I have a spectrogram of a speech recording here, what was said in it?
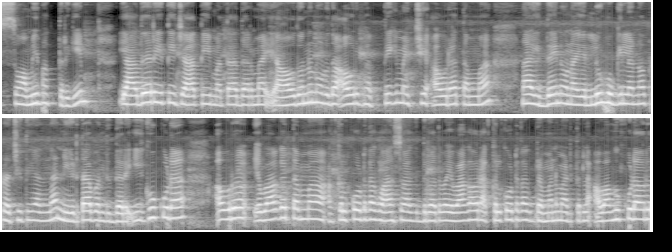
ಸ್ವಾಮಿ ಭಕ್ತರಿಗೆ ಯಾವುದೇ ರೀತಿ ಜಾತಿ, ಮತ, ಧರ್ಮ ಯಾವುದನ್ನು ನೋಡೋದು ಅವ್ರ ಭಕ್ತಿಗೆ ಮೆಚ್ಚಿ ಅವರ ತಮ್ಮ ನಾ ಇದ್ದೇನೋ, ನಾ ಎಲ್ಲೂ ಹೋಗಿಲ್ಲ ಅನ್ನೋ ಪ್ರಚಿತಿಯನ್ನು ನೀಡ್ತಾ ಬಂದಿದ್ದಾರೆ. ಈಗೂ ಕೂಡ ಅವರು ಯಾವಾಗ ತಮ್ಮ ಅಕ್ಕಲ್ಕೋಟದಾಗ ವಾಸವಾಗಿದ್ದರು ಅಥವಾ ಯಾವಾಗ ಅವ್ರು ಅಕ್ಕಲ್ಕೋಟದಾಗ ಭ್ರಮಣ ಮಾಡ್ತಾರಲ್ಲ ಅವಾಗೂ ಕೂಡ ಅವರು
